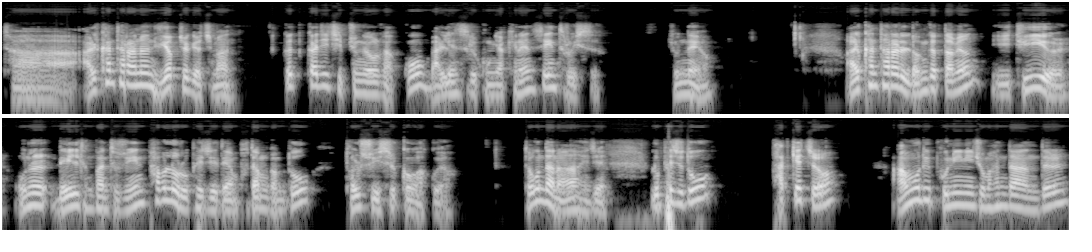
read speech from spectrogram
자 알칸타라는 위협적이었지만 끝까지 집중력을 갖고 말린스를 공략해낸 세인트루이스 좋네요. 알칸타라를 넘겼다면 이 뒤이을 오늘 내일 등판 투수인 파블로 로페즈에 대한 부담감도 덜 수 있을 것 같고요. 더군다나 이제 로페즈도 받겠죠. 아무리 본인이 좀 한다는들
